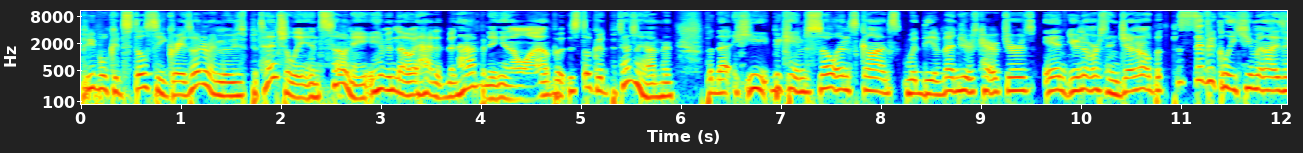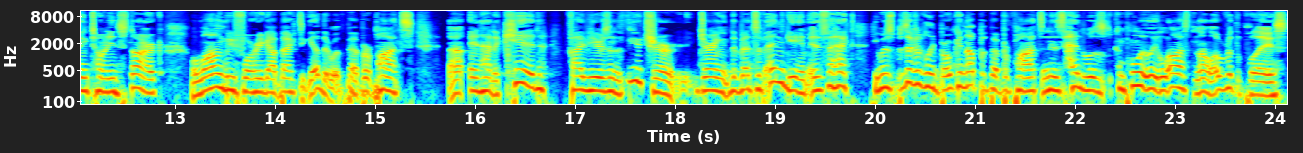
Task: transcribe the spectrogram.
people could still see great Spider-Man movies potentially in Sony, even though it hadn't been happening in a while, but it still could potentially happen. But that he became so ensconced with the Avengers characters and universe in general, but specifically humanizing Tony Stark long before he got back together with Pepper Potts uh, and had a kid five years in the future during the events of Endgame. In fact, he was specifically broken up with Pepper Potts and his head was completely lost and all over the place.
